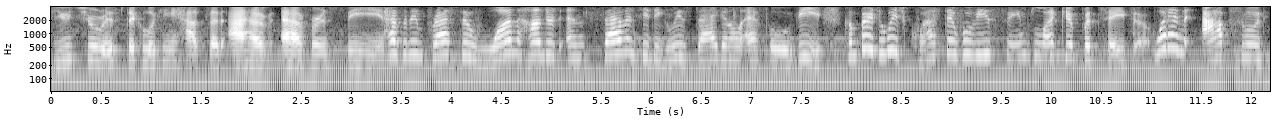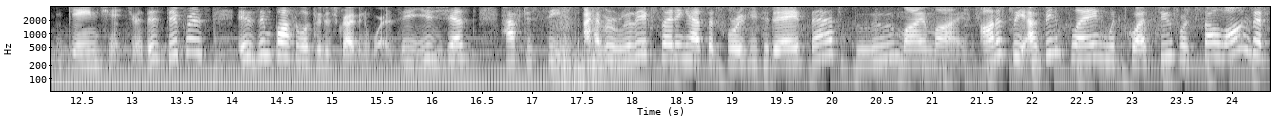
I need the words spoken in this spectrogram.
futuristic looking headset I have ever seen. It has an impressive 170 degrees diagonal FOV, compared to which Quest FOV seems like a potato. What an absolute game changer. This difference is impossible to describe in words. You just have to see it. I have a really exciting headset for review today that blew my mind. Honestly, I've been playing with Quest 2 for so long that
